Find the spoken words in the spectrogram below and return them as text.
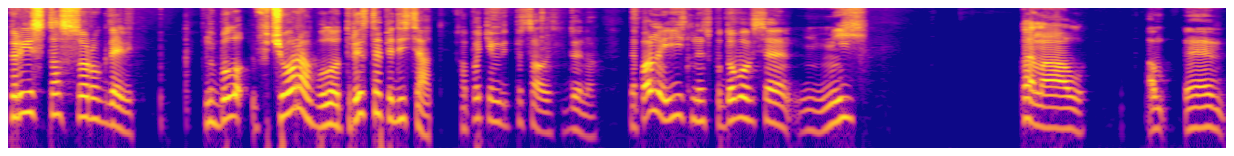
349. Ну, було. Вчора було 350, а потім відписалась людина. Напевно, їй не сподобався мій канал. А, е,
